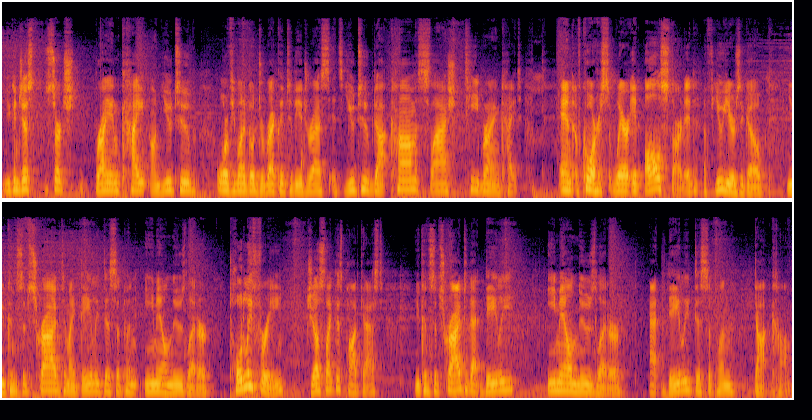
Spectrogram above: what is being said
You can just search Brian Kight on YouTube, or if you want to go directly to the address, it's youtube.com slash tbriankight. And of course, where it all started a few years ago, you can subscribe to my Daily Discipline email newsletter, totally free, just like this podcast you can subscribe to that daily email newsletter at dailydiscipline.com.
